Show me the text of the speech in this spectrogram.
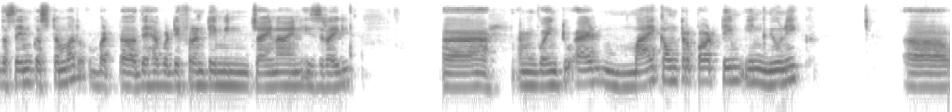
the same customer but uh, they have a different team in china and israel uh, i'm going to add my counterpart team in munich uh,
